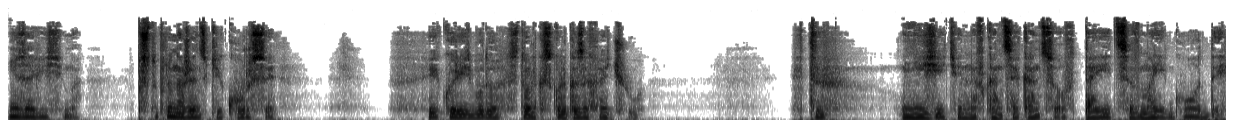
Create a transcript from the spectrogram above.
независимо. Поступлю на женские курсы и курить буду столько, сколько захочу. Это унизительно, в конце концов, таится в мои годы.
